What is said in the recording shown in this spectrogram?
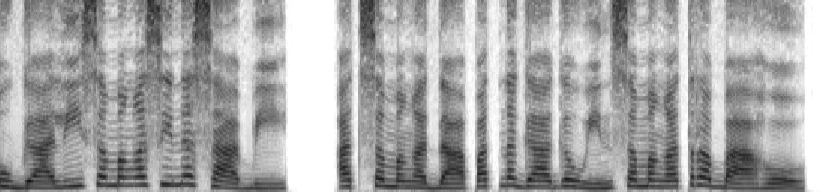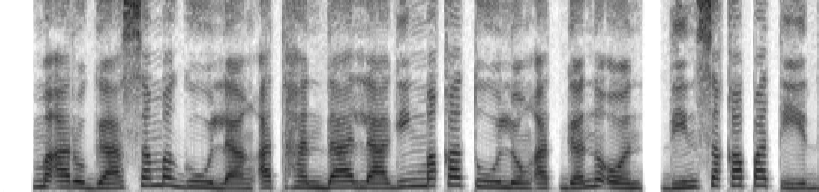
ugali sa mga sinasabi, at sa mga dapat na gagawin sa mga trabaho, maaruga sa magulang at handa laging makatulong at ganoon din sa kapatid,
